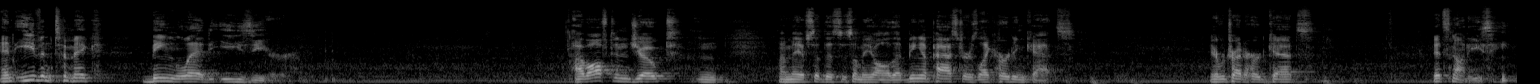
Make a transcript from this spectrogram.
and even to make being led easier. I've often joked, and I may have said this to some of y'all, that being a pastor is like herding cats. You ever try to herd cats? It's not easy.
